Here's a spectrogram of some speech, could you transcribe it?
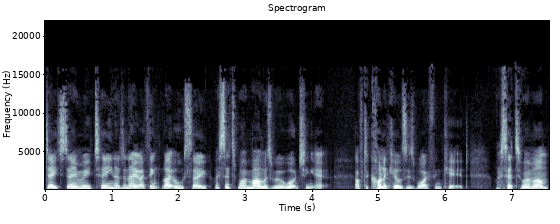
day to day routine. I don't know. I think, like, also, I said to my mum as we were watching it, after Connor kills his wife and kid, I said to my mum,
